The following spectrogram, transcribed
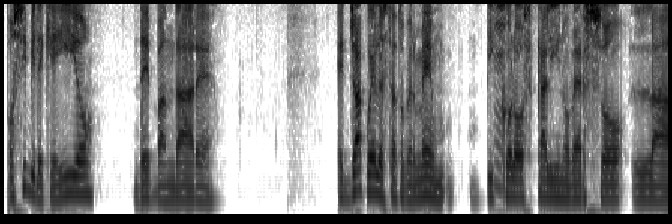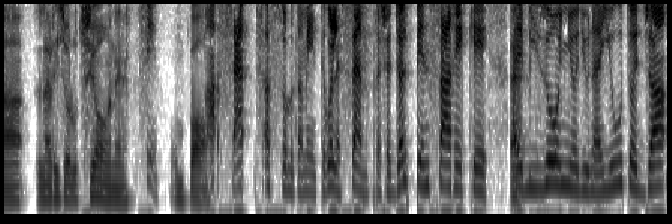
possibile che io debba andare. E già quello è stato per me un piccolo Mm. scalino verso la, la risoluzione, Sì, un po'. se- assolutamente, quello è sempre, cioè già il pensare che Eh. hai bisogno di un aiuto è già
